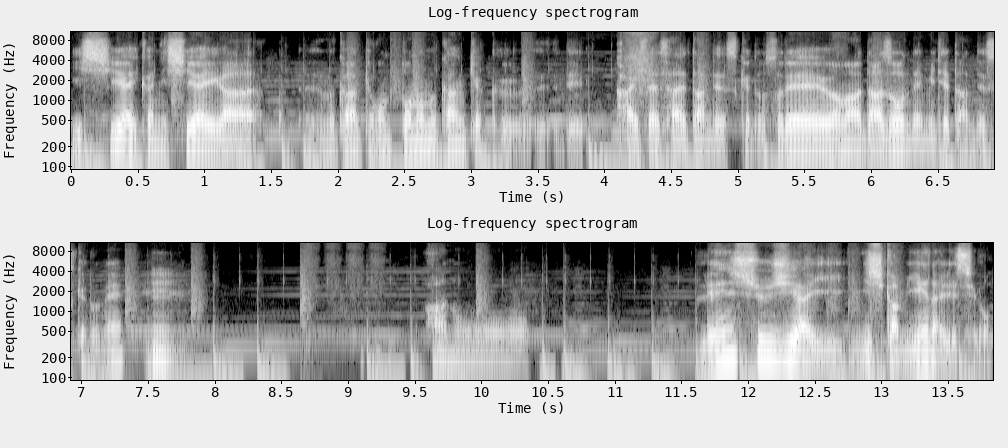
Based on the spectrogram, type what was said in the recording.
1試合か2試合が無観客本当の無観客で開催されたんですけどそれはまあ DAZN で見てたんですけどねうん。あのー練習試合にしか見えないですよ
